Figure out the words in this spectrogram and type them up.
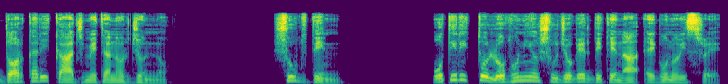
দরকারি কাজ মেটানোর জন্য। শুভ দিন। অতিরিক্ত লোভনীয় সুযোগের দিকে না এগোনোই শ্রেয়।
